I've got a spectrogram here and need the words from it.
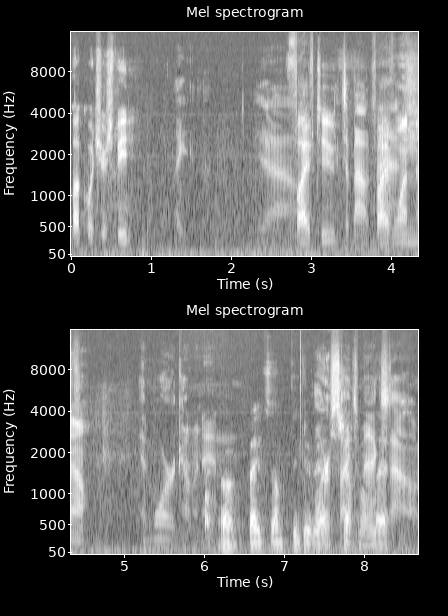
Buck, what's your speed? Like, yeah. Five two. It's about five one now. And more are coming in. Uh, Bates, I'm thinking about side's shuffling maxed left out.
